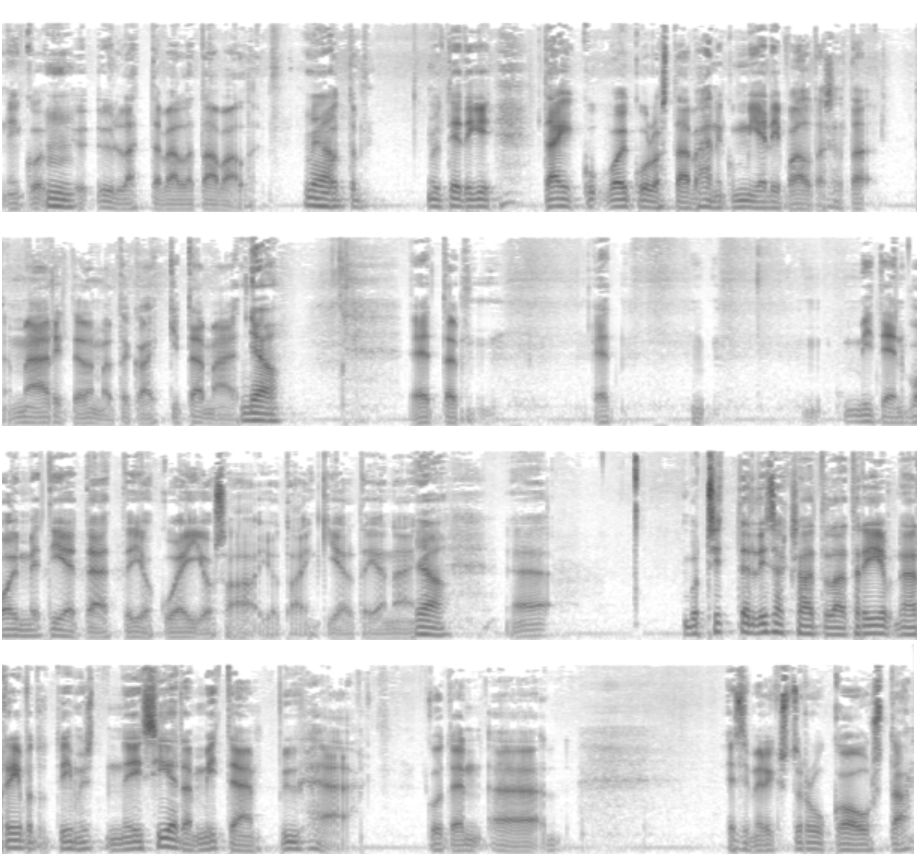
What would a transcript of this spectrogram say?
niin kuin mm. yllättävällä tavalla. Joo. Mutta, mutta tietenkin tämäkin voi kuulostaa vähän niin kuin mielivaltaiselta määritelmältä kaikki tämä, että, Joo. että, että miten voimme tietää, että joku ei osaa jotain kieltä ja näin. Joo. Mutta sitten lisäksi ajatellaan, että nämä riivatut ihmiset ne ei siedä mitään pyhää, kuten ää, esimerkiksi rukousta,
